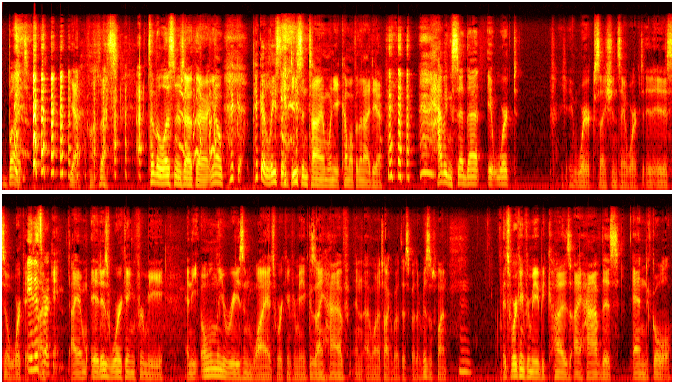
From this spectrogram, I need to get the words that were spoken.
but yeah, well, that's to the listeners out there. You know, pick pick at least a decent time when you come up with an idea. Having said that, it worked. It works. I shouldn't say it worked. It, it is still working. It is I'm- working. I am. It is working for me, and the only reason why it's working for me because I have, and I want to talk about this about our business plan. It's working for me because I have this end goal,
